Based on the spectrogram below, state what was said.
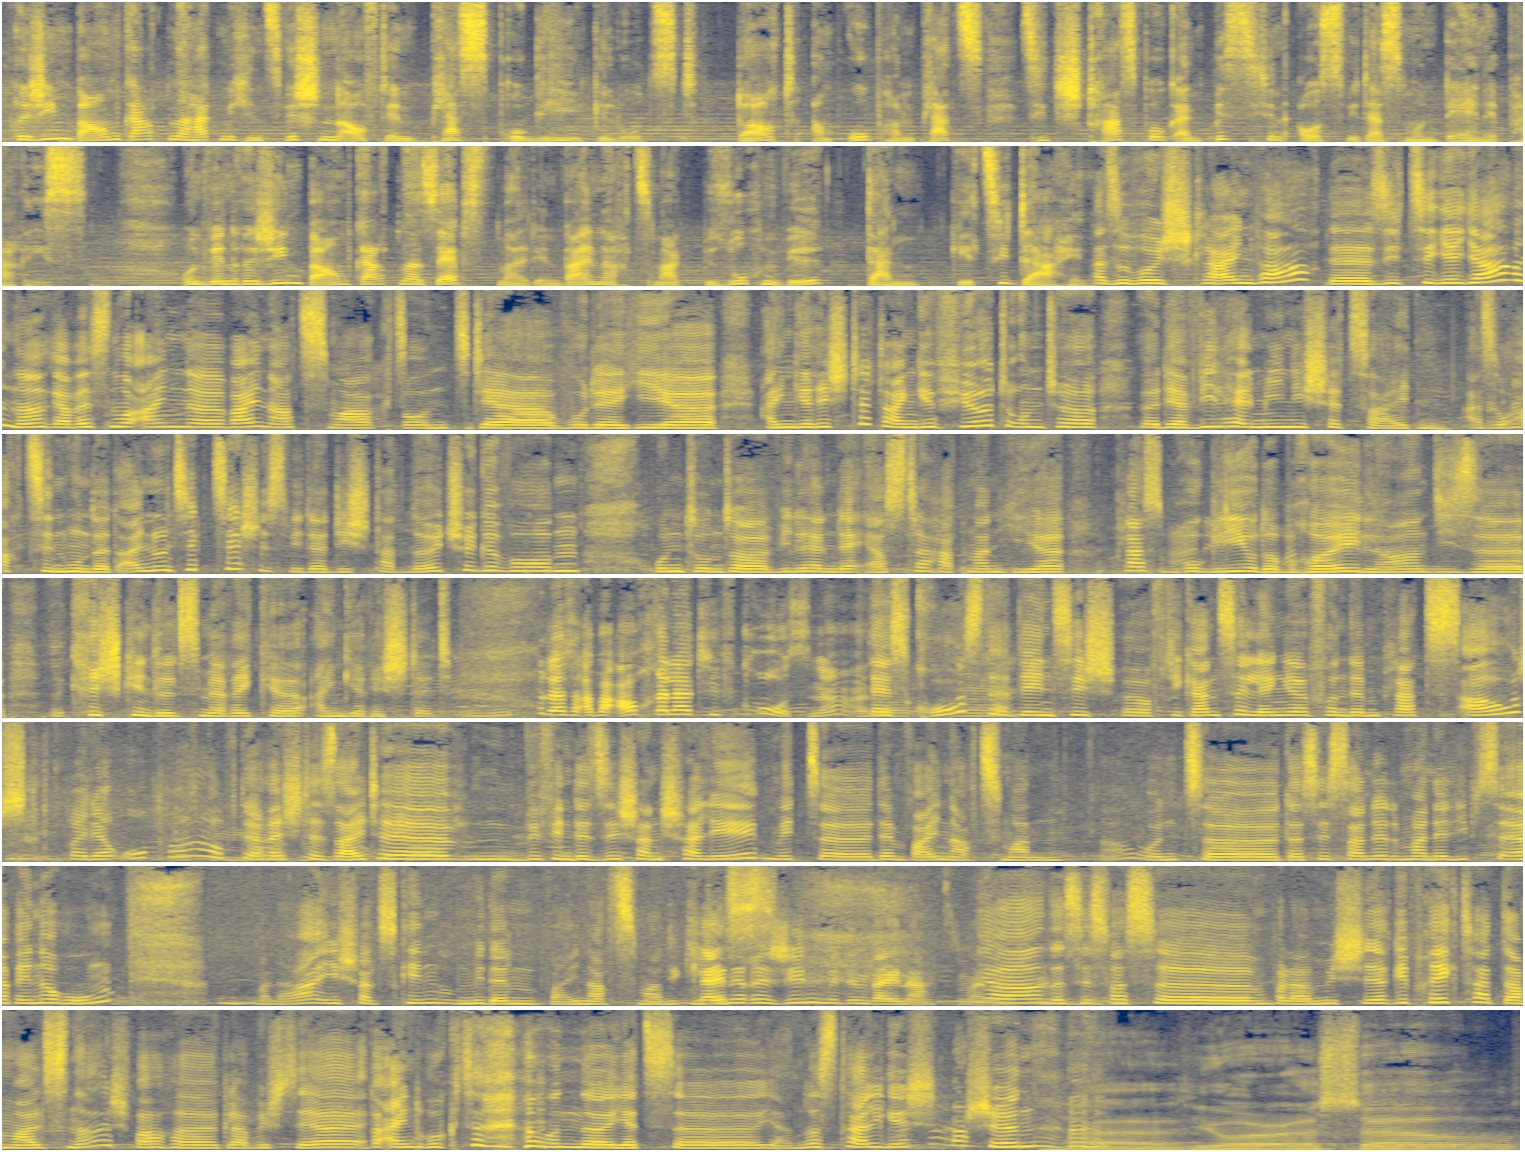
Regine Baumgartner hat mich inzwischen auf den Place Broglie gelotst. Dort am Opernplatz sieht Straßburg ein bisschen aus wie das mondäne Paris. Und wenn Regine Baumgartner selbst mal den Weihnachtsmarkt besuchen will, dann geht sie dahin. Also wo ich klein war, der 70er Jahre, ne, gab es nur einen äh, Weihnachtsmarkt und der wurde hier eingerichtet, eingeführt unter äh, der wilhelminische Zeiten. Also mhm. 1871 ist wieder die Stadt Deutsche geworden und unter Wilhelm I. hat man hier Place Broglie oder Breuil, ne, diese Christkindlesmärke eingerichtet. Mhm. Das aber auch relativ groß, ne? Also, der ist groß, der dehnt sich äh, auf die ganze Länge von dem Platz aus. Bei der Oper auf der rechten Seite befindet sich ein Chalet mit äh, dem Weihnachtsmann. Ja, und äh, das ist eine meiner liebsten Erinnerungen. Voilà, ich als Kind mit dem Weihnachtsmann. Die kleine das, Regine mit dem Weihnachtsmann. Ja, das ist was, äh, voilà, mich sehr geprägt hat damals. Ne? Ich war, äh, glaube ich, sehr beeindruckt und äh, jetzt ja, nostalgisch. War schön. Have yourself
